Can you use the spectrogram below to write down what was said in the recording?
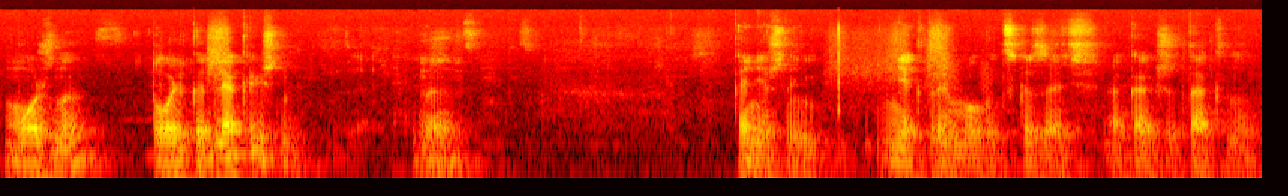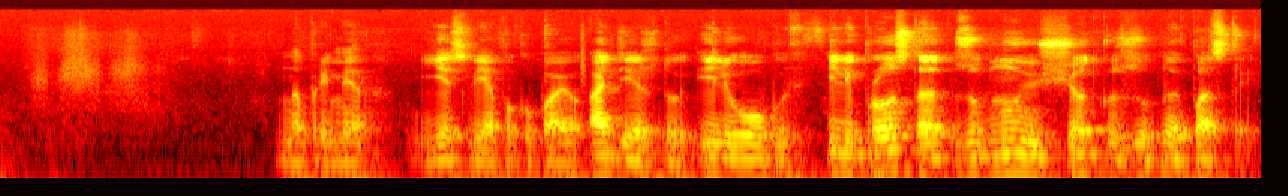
можно только для Кришны. Да? Конечно, некоторые могут сказать, а как же так, ну, Например, если я покупаю одежду или обувь, или просто зубную щетку с зубной пастой,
